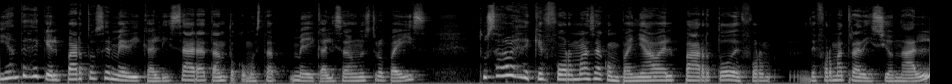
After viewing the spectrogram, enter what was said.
Y antes de que el parto se medicalizara tanto como está medicalizado en nuestro país, ¿tú sabes de qué forma se acompañaba el parto de, de forma tradicional?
